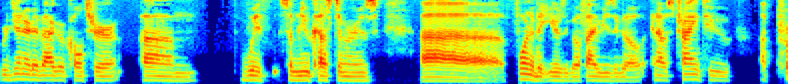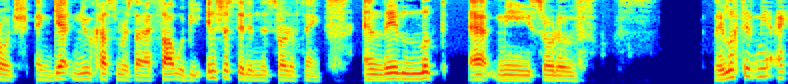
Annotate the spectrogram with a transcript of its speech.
regenerative agriculture um, with some new customers uh, four and a bit years ago, five years ago, and I was trying to approach and get new customers that I thought would be interested in this sort of thing, and they looked at me sort of. They looked at me. I,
